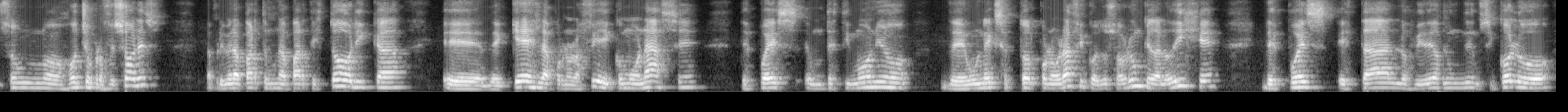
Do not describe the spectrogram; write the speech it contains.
son unos ocho profesores, la primera parte es una parte histórica eh, de qué es la pornografía y cómo nace. Después un testimonio de un ex actor pornográfico, Joshua Brun, que ya lo dije. Después están los videos de un, psicólogo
